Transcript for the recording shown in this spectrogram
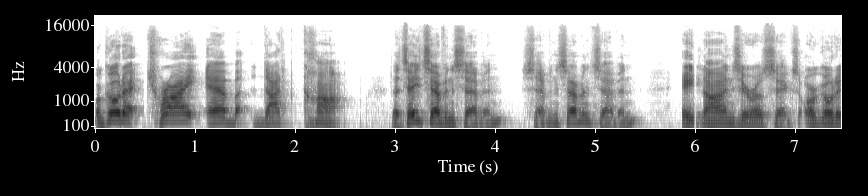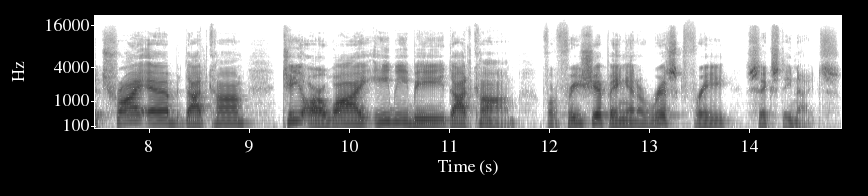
or go to tryebb.com. That's 877 777 8906 or go to tryebb.com T-R-Y-E-B-B.com for free shipping and a risk-free 60 nights.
